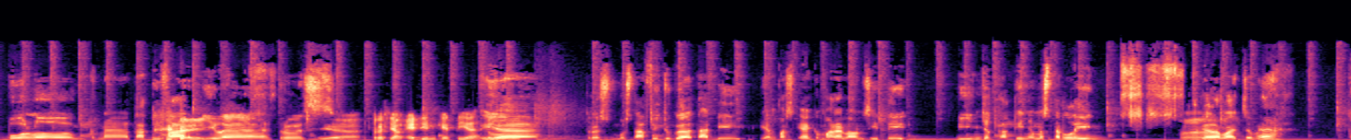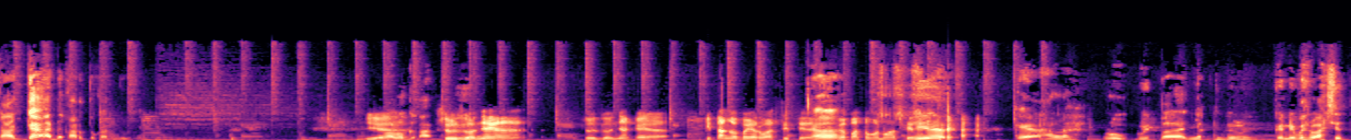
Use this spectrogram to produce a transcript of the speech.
bolong kena kaki Fardi lah terus Iya. Terus yang Edin Ketia tuh. Iya. Terus Mustafi juga tadi yang pas eh kemarin lawan City diinjek kakinya sama Sterling Heeh. segala macam ya. Kagak ada kartu-kartunya. Iya. Kalau ga- Suzonnya Suzonnya kayak kita nggak bayar wasit ya, Ah. nggak patungan wasit. Iya. Kayak halah, lu duit banyak juga lu. Kan bayar wasit.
